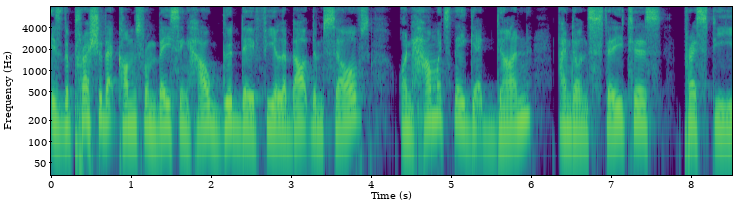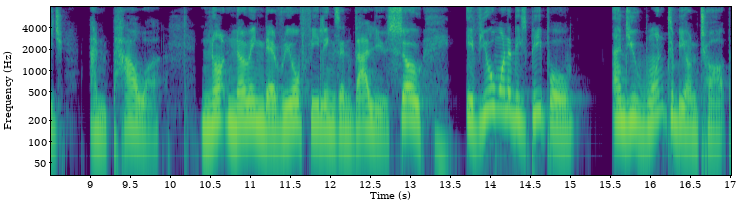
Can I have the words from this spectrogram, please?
is the pressure that comes from basing how good they feel about themselves on how much they get done and on status, prestige, and power, not knowing their real feelings and values. So, if you're one of these people and you want to be on top,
